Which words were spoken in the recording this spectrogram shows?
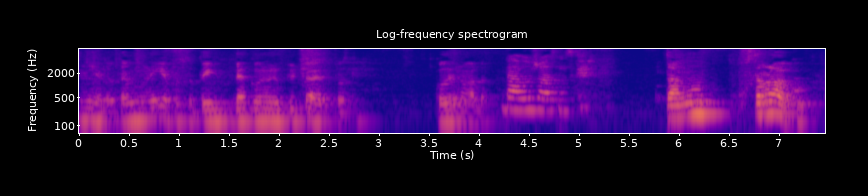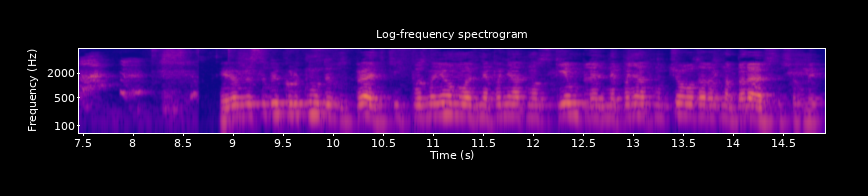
Ні, ну там не є, просто ти їх деколи не включаєш просто. Коли треба. Да, ужасно скажу. Та ну в сраку. Я вже собі крутнув, ти, блядь, яких познайомилась непонятно з ким, блядь, непонятно чого зараз наберешся ще в них.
